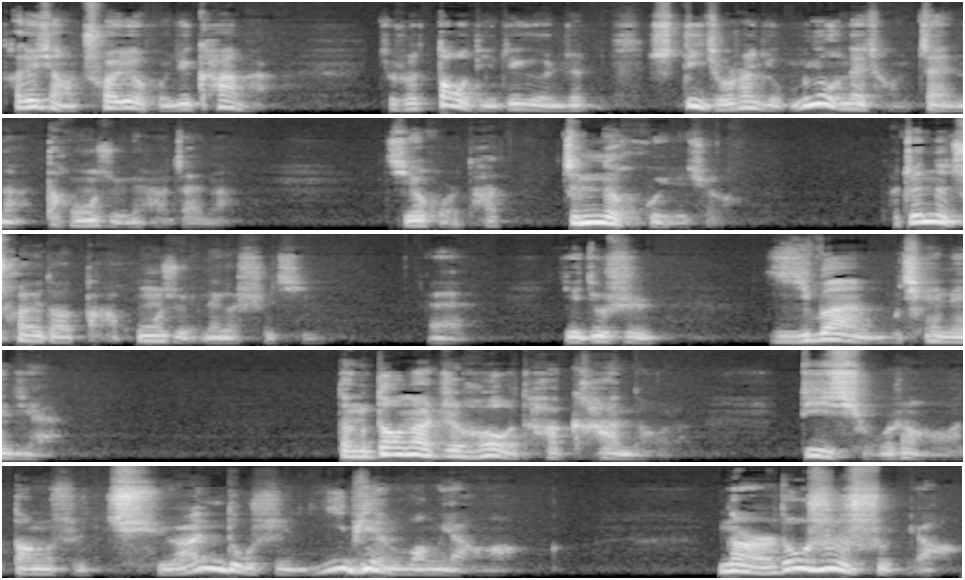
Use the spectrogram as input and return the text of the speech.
他就想穿越回去看看。就说到底，这个人是地球上有没有那场灾难，大洪水那场灾难？结果他真的回去了，他真的穿越到大洪水那个时期，哎，也就是一万五千年前。等到那之后，他看到地球上啊，当时全都是一片汪洋啊，哪儿都是水啊。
